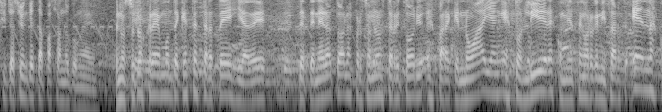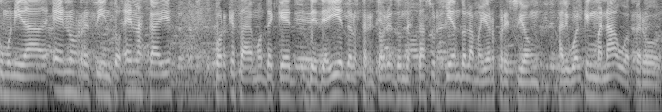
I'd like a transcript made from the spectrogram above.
situación que está pasando con ellos. Nosotros creemos de que esta estrategia de, de, tener a todas las personas en los territorios es para que no hayan estos líderes, comiencen a organizarse en las comunidades, en los recintos, en las calles, porque sabemos de que desde ahí es de los territorios donde está surgiendo la mayor presión, al igual que en Managua, pero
